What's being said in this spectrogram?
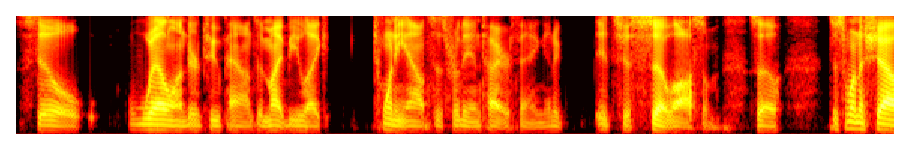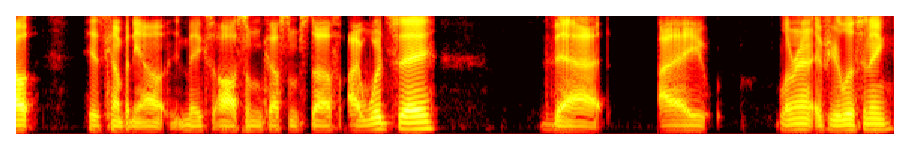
still well under two pounds. It might be like twenty ounces for the entire thing, and it, it's just so awesome. So just want to shout his company out. It makes awesome custom stuff. I would say that I Laurent, if you're listening,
